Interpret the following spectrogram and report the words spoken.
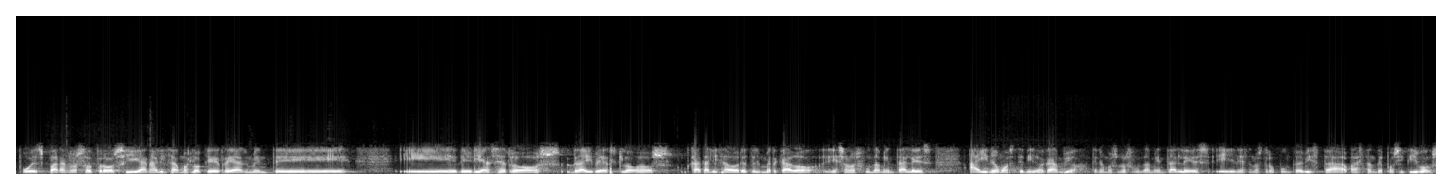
pues para nosotros, si analizamos lo que realmente eh, deberían ser los drivers, los catalizadores del mercado, que son los fundamentales, ahí no hemos tenido cambio. Tenemos unos fundamentales eh, desde nuestro punto de vista bastante positivos,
